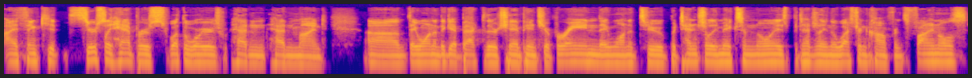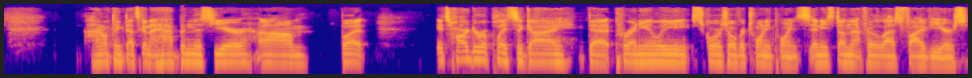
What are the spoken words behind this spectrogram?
I think it seriously hampers what the Warriors had in, had in mind. Uh, they wanted to get back to their championship reign. They wanted to potentially make some noise, potentially in the Western Conference Finals. I don't think that's going to happen this year. Um, but it's hard to replace a guy that perennially scores over 20 points, and he's done that for the last five years.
